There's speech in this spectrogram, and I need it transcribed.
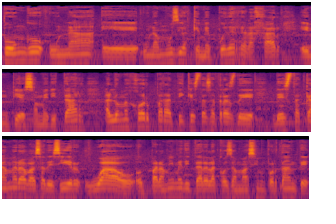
pongo una, eh, una música que me puede relajar, empiezo a meditar. A lo mejor para ti que estás atrás de, de, esta cámara vas a decir, wow, para mí meditar es la cosa más importante.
